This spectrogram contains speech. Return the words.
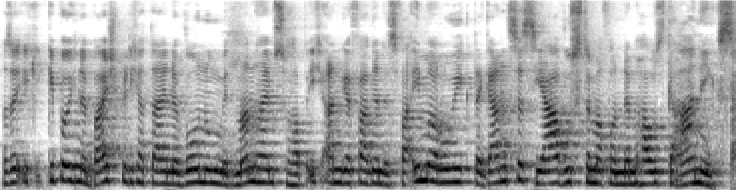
also ich gebe euch ein Beispiel, ich hatte eine Wohnung mit Mannheim, so habe ich angefangen, es war immer ruhig, der ganzes Jahr wusste man von dem Haus gar nichts.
